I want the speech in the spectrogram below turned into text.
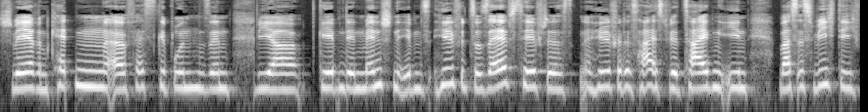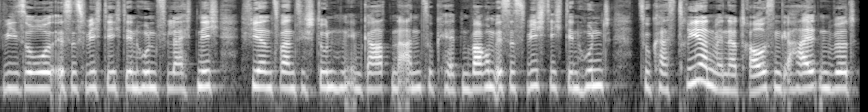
schweren Ketten äh, festgebunden sind. Wir geben den Menschen eben Hilfe zur Selbsthilfe. Das, das heißt, wir zeigen ihnen, was ist wichtig, wieso ist es wichtig, den Hund vielleicht nicht 24 Stunden im Garten anzuketten. Warum ist es wichtig, den Hund zu kastrieren, wenn er draußen gehalten wird?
